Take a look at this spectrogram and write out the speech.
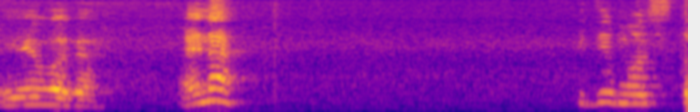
हे बघा. है ना? किती मस्त.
